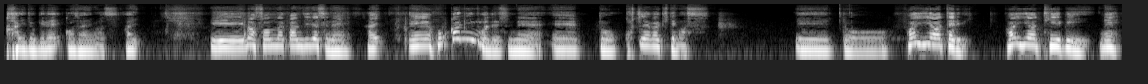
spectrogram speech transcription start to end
買い時でございます。はい。えー、まあ、そんな感じですね。はい。えー、他にもですね、えー、っと、こちらが来てます。えー、っと、Fire テレビ。Fire TV ね。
